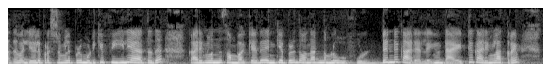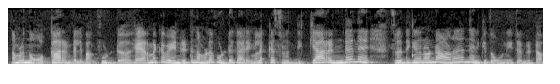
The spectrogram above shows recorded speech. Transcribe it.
അത് വലിയ വലിയ പ്രശ്നങ്ങൾ എപ്പോഴും മുടിക്ക് ഫീൽ ചെയ്യാത്തത് കാര്യങ്ങളൊന്നും സംഭവിക്കാതെ എനിക്ക് എപ്പോഴും തോന്നാറുണ്ട് നമ്മൾ ഫുഡിന്റെ കാര്യം അല്ലെങ്കിൽ ഡയറ്റ് കാര്യങ്ങൾ അത്രയും നമ്മൾ നോക്കാറുണ്ട്. അല്ലെങ്കിൽ ഫുഡ് ഹെയറിനൊക്കെ വേണ്ടിയിട്ട് നമ്മൾ ഫുഡ് കാര്യങ്ങളൊക്കെ ശ്രദ്ധിക്കാറുണ്ട് എന്ന് ശ്രദ്ധിക്കുന്നതുകൊണ്ടാണ് എന്ന് എനിക്ക് തോന്നിയിട്ടുണ്ട് കേട്ടോ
